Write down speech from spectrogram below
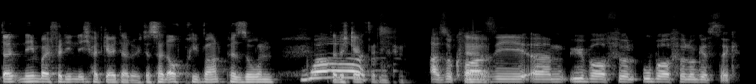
dann nebenbei verdiene ich halt Geld dadurch. Das halt auch Privatpersonen dadurch Geld verdienen können. Also quasi ähm, Uber für Uber für Logistik.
